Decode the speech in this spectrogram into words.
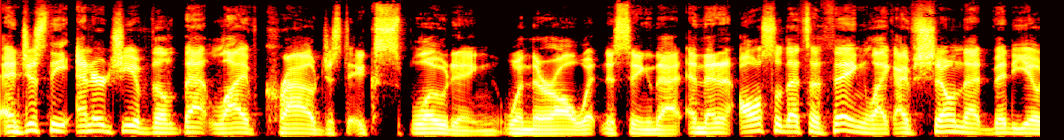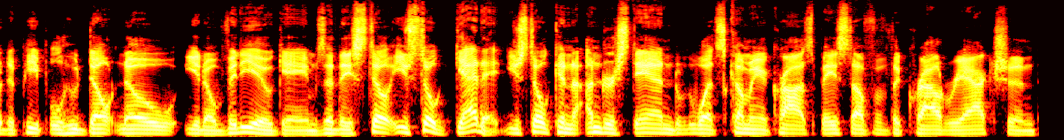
And just the energy of the that live crowd just exploding when they're all witnessing that. And then also that's a thing like i've shown that video to people who don't know you know video games and they still you still get it. You still can understand what's coming across based off of the crowd reaction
